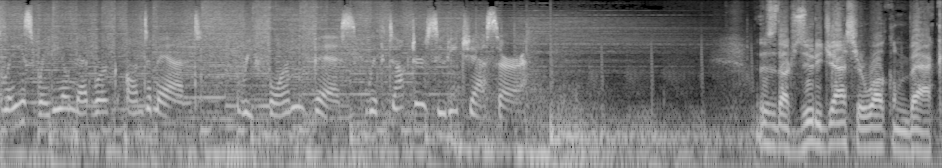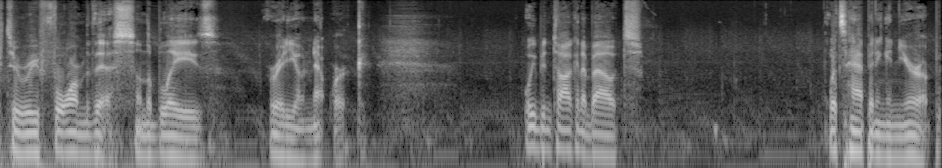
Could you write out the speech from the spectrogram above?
Blaze Radio Network on demand. Reform This with Dr. Zuhdi Jasser. This is Dr. Zuhdi Jasser. Welcome back to Reform This on the Blaze Radio Network. We've been talking about what's happening in Europe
